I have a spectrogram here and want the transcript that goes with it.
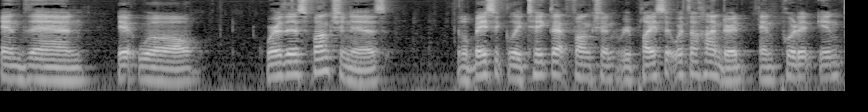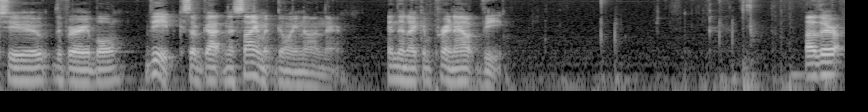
and then it will, where this function is, it'll basically take that function, replace it with 100, and put it into the variable v, because I've got an assignment going on there. And then I can print out v. Other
